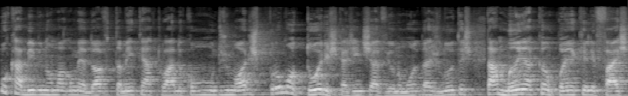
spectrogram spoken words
o Khabib Nurmagomedov também tem atuado como um dos maiores promotores que a gente já viu no mundo das lutas, tamanha a campanha que ele faz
